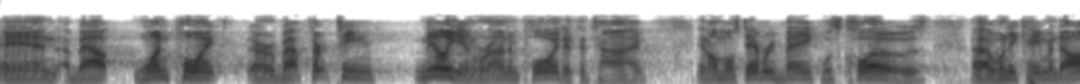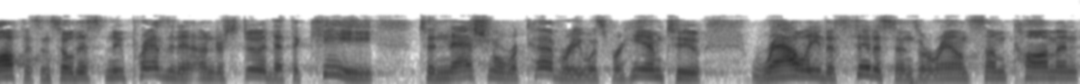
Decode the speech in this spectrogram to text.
And about one point, or about 13 million were unemployed at the time, and almost every bank was closed uh, when he came into office. And so this new president understood that the key to national recovery was for him to rally the citizens around some common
